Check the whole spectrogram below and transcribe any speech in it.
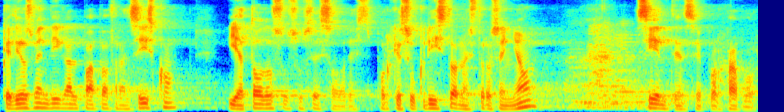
Que Dios bendiga al Papa Francisco y a todos sus sucesores. Por Jesucristo nuestro Señor. Siéntense, por favor.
